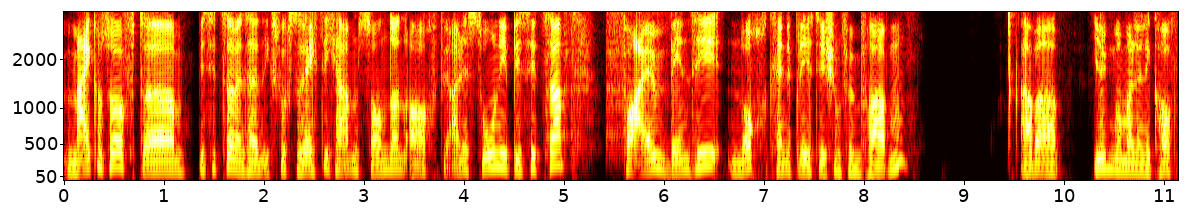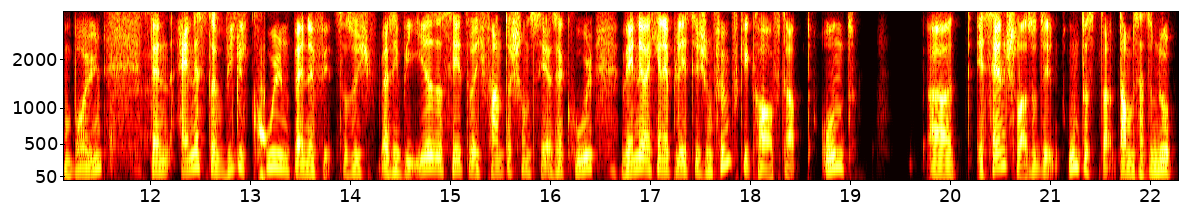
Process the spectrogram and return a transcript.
Microsoft-Besitzer, äh, wenn sie einen Xbox 360 haben, sondern auch für alle Sony-Besitzer. Vor allem, wenn sie noch keine PlayStation 5 haben, aber irgendwann mal eine kaufen wollen. Denn eines der wirklich coolen Benefits, also ich weiß nicht, wie ihr das seht, aber ich fand das schon sehr, sehr cool, wenn ihr euch eine PlayStation 5 gekauft habt und äh, Essential, also den untersten, damals hat er nur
